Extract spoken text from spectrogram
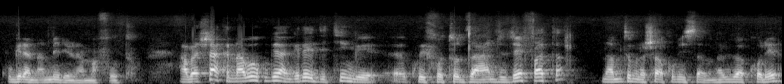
kugira namerera amafoto. Abashaka nabo kugira ngo ire editing ku ifoto zanje je mfata na byo murashaka kubisaba nkabibakorera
